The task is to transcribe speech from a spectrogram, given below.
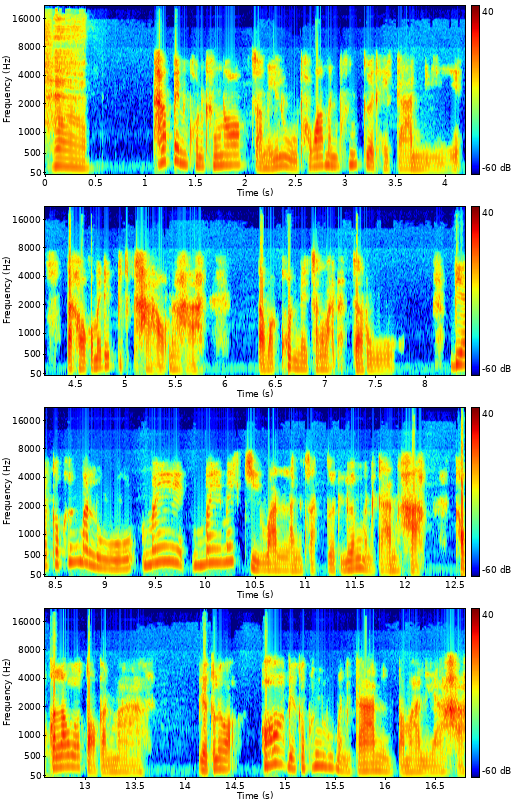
ครับถ้าเป็นคนข้างนอกจะไม่รู้ เพราะว่ามันเพิ่งเกิดเหตุการณ์นี้ แต่เขาก็ไม่ได้ปิดข่าวนะคะ แต่ว่าคนในจังหวัดอาจจะรู้ เบียร์ก็เพิ่งมารู้ไม่ไม่ไม่กี่วันหลังจากเกิดเรื่องเหมือนกันค่ะ เขาก็เล่าต่อๆกันมา เบียร์ก็เลยว่าอ๋อเบียร์ก็เพิ่งรู้เหมือนกันประมาณเนี้ยค่ะ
